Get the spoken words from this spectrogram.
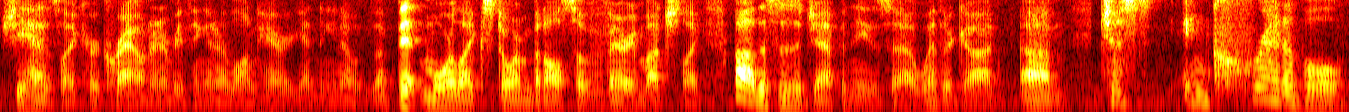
she has like her crown and everything and her long hair again. You know, a bit more like Storm, but also very much like, oh, this is a Japanese uh, weather god. Um, just incredible,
